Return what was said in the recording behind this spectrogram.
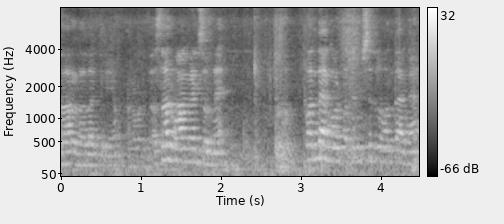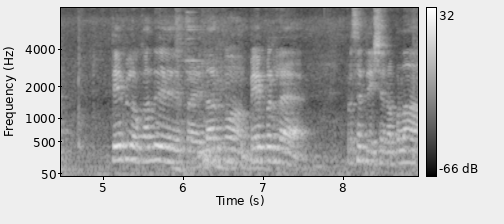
சாரை நல்லா தெரியும். சார் வாங்கன்னு சொன்னேன். வந்தாங்க ஒரு பத்து நிமிஷத்தில் வந்தாங்க. டேபிளில் உட்காந்து இப்போ எல்லாருக்கும் பேப்பரில் ப்ரெசன்டேஷன் அப்போல்லாம்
